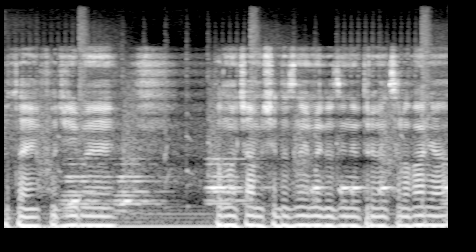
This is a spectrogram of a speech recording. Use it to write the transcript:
Tutaj wchodzimy, podłączamy się do znajomego z innym trybem celowania.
